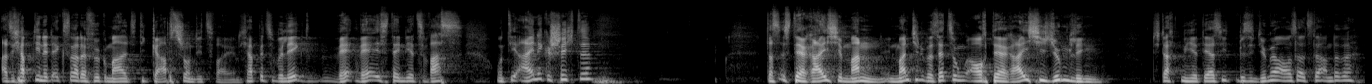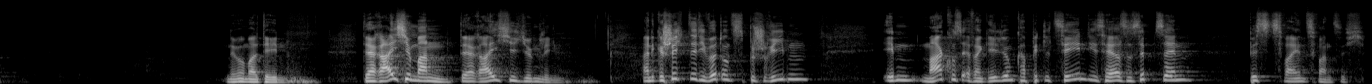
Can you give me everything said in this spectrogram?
Also ich habe die nicht extra dafür gemalt, die gab es schon, die zwei. Und ich habe jetzt überlegt, wer, wer ist denn jetzt was? Und die eine Geschichte, das ist der reiche Mann. In manchen Übersetzungen auch der reiche Jüngling. Ich dachte mir hier, der sieht ein bisschen jünger aus als der andere. Nehmen wir mal den. Der reiche Mann, der reiche Jüngling. Eine Geschichte, die wird uns beschrieben im Markus-Evangelium, Kapitel 10, die Verse 17 bis 22.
